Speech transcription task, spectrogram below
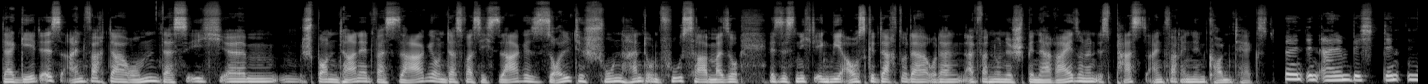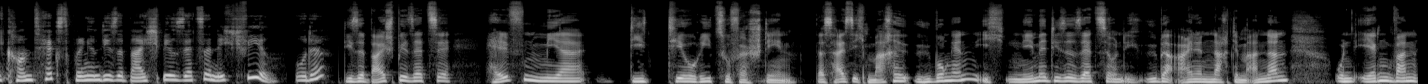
Da geht es einfach darum, dass ich ähm, spontan etwas sage und das, was ich sage, sollte schon Hand und Fuß haben. Also es ist nicht irgendwie ausgedacht oder, oder einfach nur eine Spinnerei, sondern es passt einfach in den Kontext. Und in einem bestimmten Kontext bringen diese Beispielsätze nicht viel, oder? Diese Beispielsätze helfen mir, die Theorie zu verstehen. Das heißt, ich mache Übungen, ich nehme diese Sätze und ich übe einen nach dem anderen und irgendwann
